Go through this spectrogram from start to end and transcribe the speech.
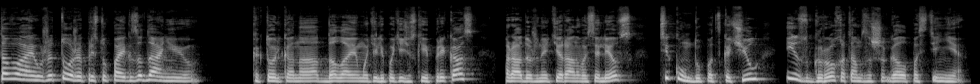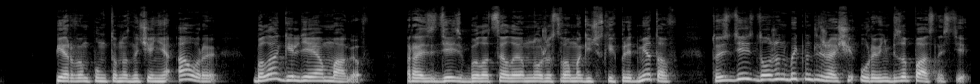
«Давай уже тоже приступай к заданию!» Как только она отдала ему телепатический приказ, радужный тиран Василевс в секунду подскочил и с грохотом зашагал по стене. Первым пунктом назначения ауры была гильдия магов. Раз здесь было целое множество магических предметов, то здесь должен быть надлежащий уровень безопасности,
